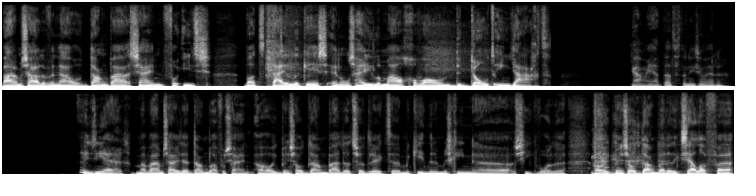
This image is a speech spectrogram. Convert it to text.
waarom zouden we nou dankbaar zijn voor iets... wat tijdelijk is en ons helemaal gewoon de dood injaagt? Ja, maar ja, dat is toch niet zo erg? Nee, is niet erg. Maar waarom zou je daar dankbaar voor zijn? Oh, ik ben zo dankbaar dat zo direct eh, mijn kinderen misschien eh, ziek worden. Oh, ik ben zo dankbaar dat ik zelf eh,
